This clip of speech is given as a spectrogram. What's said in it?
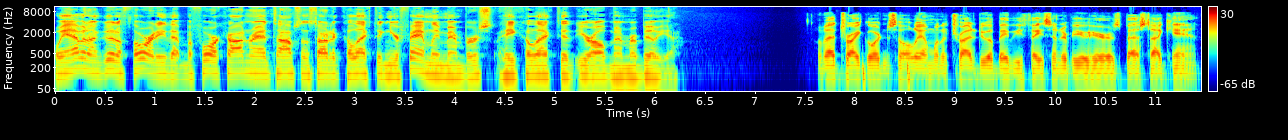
we have it on good authority that before Conrad Thompson started collecting your family members, he collected your old memorabilia. Well, that's right, Gordon Solie. I'm going to try to do a babyface interview here as best I can.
